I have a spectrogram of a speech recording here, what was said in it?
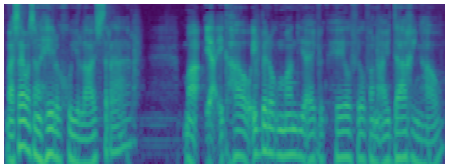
maar zij was een hele goede luisteraar. Maar ja, ik, hou, ik ben ook een man die eigenlijk heel veel van uitdaging houdt.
